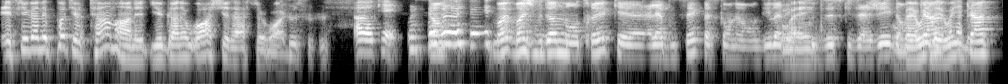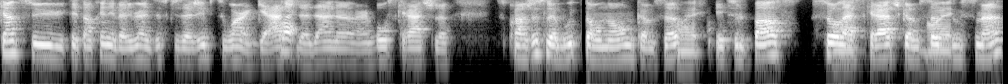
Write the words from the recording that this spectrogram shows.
If you're going to put your thumb on it, you're going to wash it afterwards. Ah, OK. Donc, moi, moi, je vous donne mon truc euh, à la boutique parce qu'on on deal avec beaucoup de disques usagés. Donc, ben oui, quand, ben oui, quand, quand, tu es en train d'évaluer un disque usagé puis tu vois un gash dedans, là, un beau scratch, là, tu prends juste le bout de ton ongle comme ça et tu le passes sur la scratch comme ça, doucement,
